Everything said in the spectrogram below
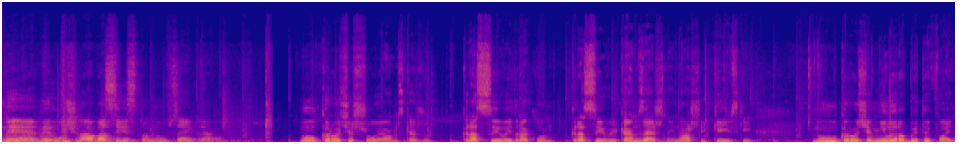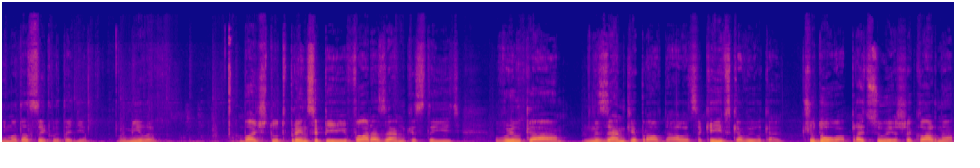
не, не гучно, а басисто, ну все як треба. Ну, коротше, що я вам скажу? Красивий дракон, красивий, КМЗшний, наш, київський. Ну, коротше, вміли робити файні мотоцикли тоді. Вміли. Бач, тут, в принципі, і фара земки стоїть, вилка не земки, правда, але це київська вилка. Чудова, працює шикарно.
